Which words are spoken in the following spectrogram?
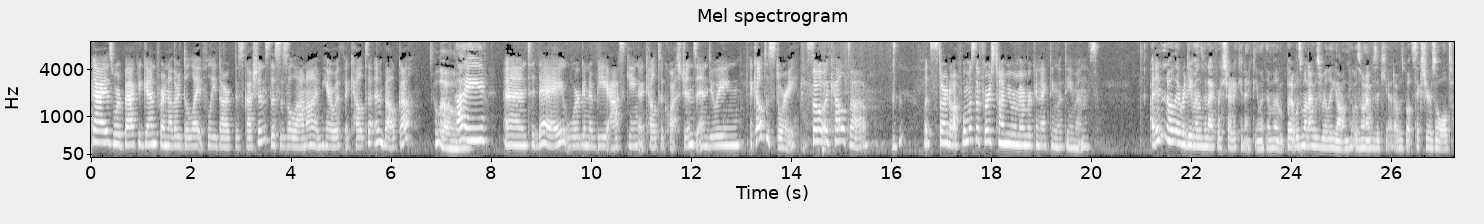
Hi, guys. We're back again for another delightfully dark discussions. This is Alana. I'm here with Akelta and Velka. Hello. Hi. And today we're going to be asking Akelta questions and doing Akelta's story. So, Akelta, mm-hmm. let's start off. When was the first time you remember connecting with demons? I didn't know they were demons when I first started connecting with them, but it was when I was really young. It was when I was a kid. I was about six years old.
